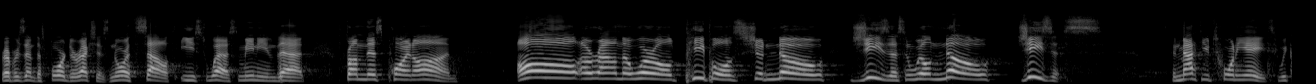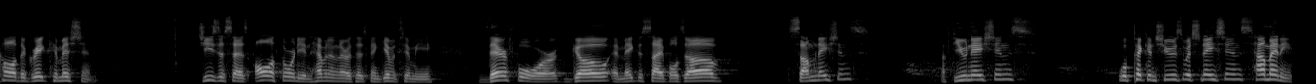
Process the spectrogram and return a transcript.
represent the four directions north, south, east, west, meaning that from this point on, all around the world, people should know Jesus and will know Jesus. In Matthew 28, we call it the Great Commission. Jesus says, All authority in heaven and earth has been given to me. Therefore, go and make disciples of some nations, A few nations? We'll pick and choose which nations. How many?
